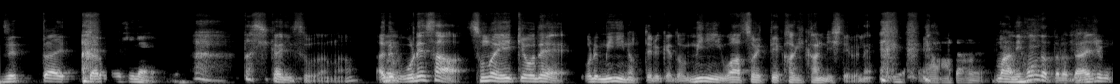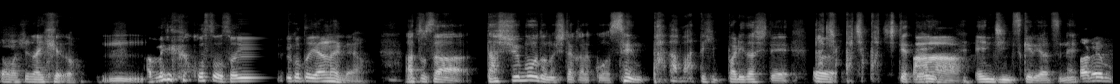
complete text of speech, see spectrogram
絶対、誰もしない。確かにそうだな。あ、でも俺さ、その影響で、俺ミニ乗ってるけど、ミニはそうやって鍵管理してるね。あダメまあ日本だったら大丈夫かもしれないけど、うん。アメリカこそそういうことやらないんだよ。あとさ、ダッシュボードの下からこう線パパパって引っ張り出して、パチパチパチってやって、あエンジンつけるやつね。あれ、も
